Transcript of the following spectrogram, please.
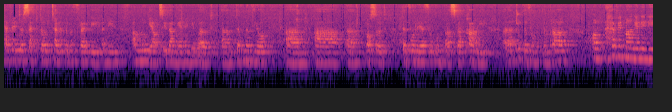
hefyd y sector telegyfathrebu yn un amlwg iawn sydd angen i ni weld um, defnyddio um, a um, gosod deddfwriaeth o gwmpas darparu uh, drwy gyfrwng y Gymraeg, ond hefyd mae angen i ni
